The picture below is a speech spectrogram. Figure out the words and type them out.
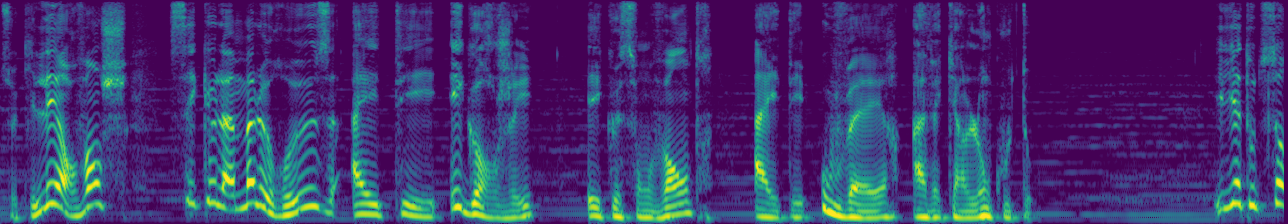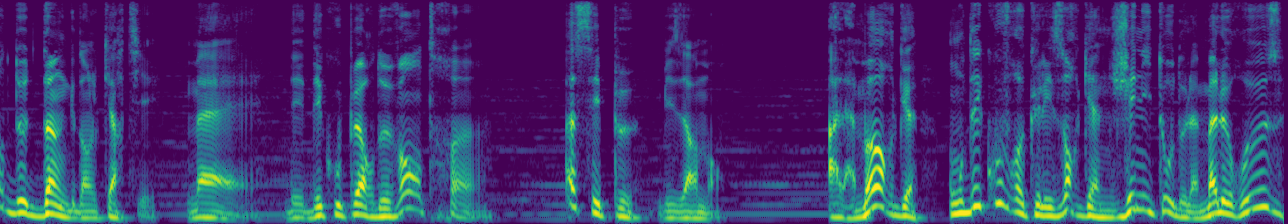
Ce qui l'est en revanche, c'est que la malheureuse a été égorgée et que son ventre a été ouvert avec un long couteau. Il y a toutes sortes de dingues dans le quartier, mais des découpeurs de ventre, assez peu, bizarrement. À la morgue, on découvre que les organes génitaux de la malheureuse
